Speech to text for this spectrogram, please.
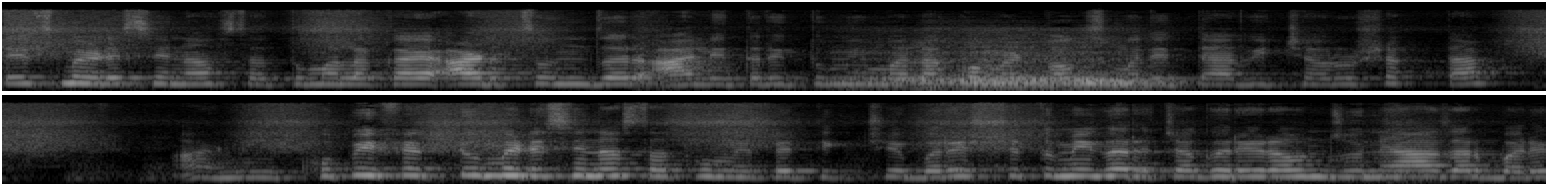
तेच मेडिसिन असतात. तुम्हाला काय अडचण जर आली तरी तुम्ही मला कमेंट बॉक्समध्ये त्या विचारू शकता. आणि खूप इफेक्टिव्ह मेडिसिन असतात होमिओपॅथिकचे बरेचसे तुम्ही घरच्या घरी राहून जुने आजार बरे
